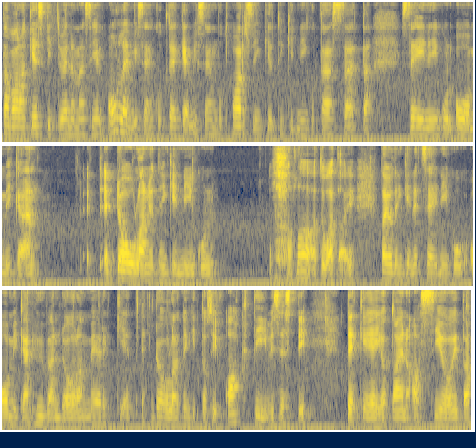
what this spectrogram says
tavallaan keskittyä enemmän siihen olemiseen kuin tekemiseen, mutta varsinkin jotenkin niin kuin tässä, että se ei niin kuin ole mikään, että et doula on jotenkin niin kuin laatua tai, tai jotenkin, että se ei niin kuin ole mikään hyvän doulan merkki, että, että doula jotenkin tosi aktiivisesti tekee jotain asioita,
